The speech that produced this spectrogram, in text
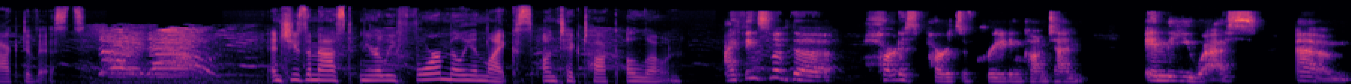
activists. And she's amassed nearly 4 million likes on TikTok alone. I think some of the hardest parts of creating content in the US um,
